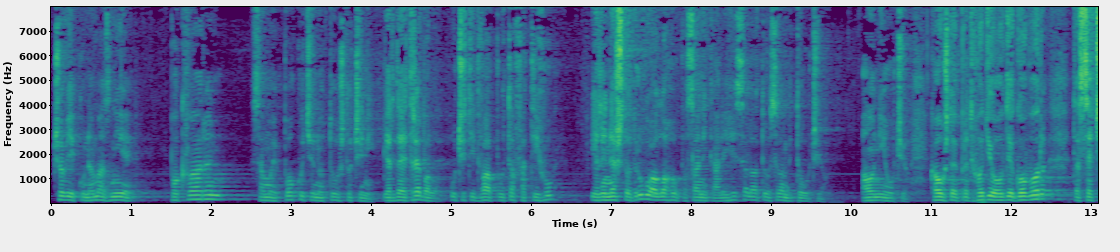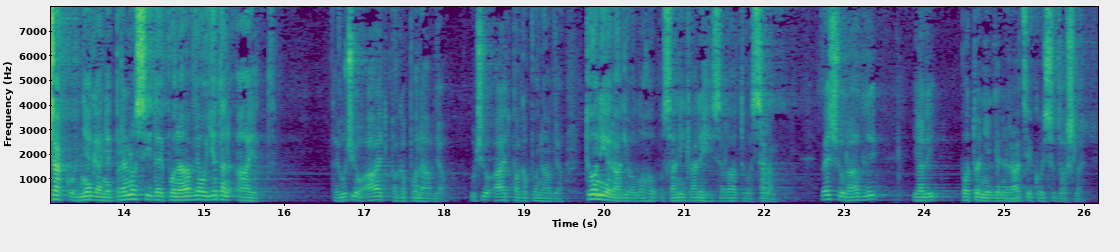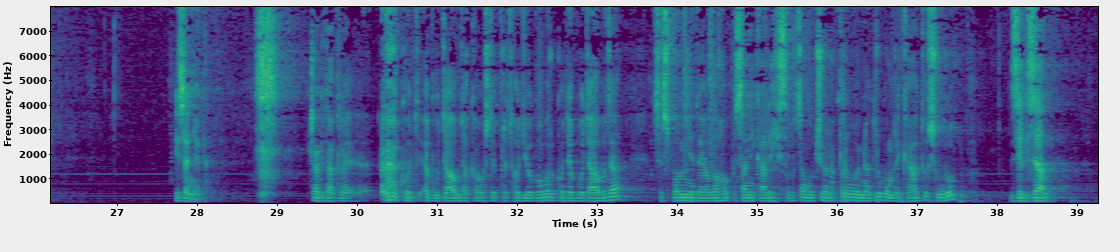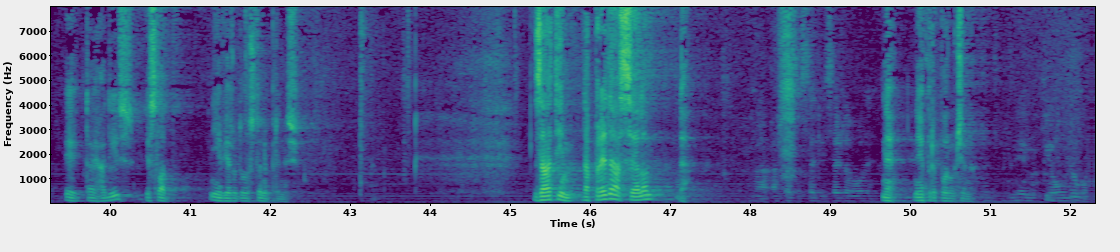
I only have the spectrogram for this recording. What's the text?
čovjeku namaz nije pokvaren, samo je pokućeno to što čini. Jer da je trebalo učiti dva puta Fatihu ili nešto drugo, Allahov poslanik alihi salatu bi to učio. A on nije učio. Kao što je prethodio ovdje govor da se čak od njega ne prenosi da je ponavljao jedan ajet. Da je učio ajet pa ga ponavljao. Učio ajet pa ga ponavljao. To nije radio Allahov poslanik alihi salatu wasalam. Već su radili jeli, potonje generacije koje su došle iza njega. Čak dakle, kod Ebu Dauda, kao što je prethodio govor, kod Ebu Dauda se spominje da je Allahov poslanik alihi sallam učio na prvom i na drugom rekatu suru Zilzal. E, taj hadis je slab, nije vjerodostojno prenešen. Zatim, da preda selam, da. Ne, nije preporučeno.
